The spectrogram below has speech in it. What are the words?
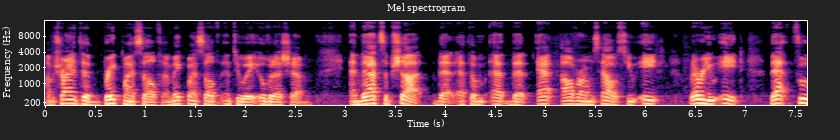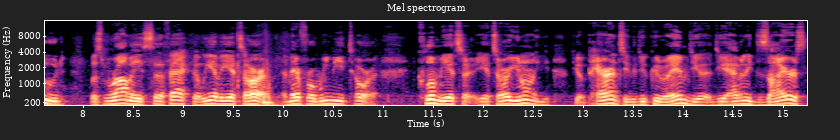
I'm trying to break myself and make myself into a Oved Hashem, and that's a pshat that at the at, that at Avraham's house you ate whatever you ate, that food was marames to the fact that we have a Yetzirah, and therefore we need Torah. Klum Yetzirah, you don't, do you parents, you can do Kudoyim, do you, do you have any desires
